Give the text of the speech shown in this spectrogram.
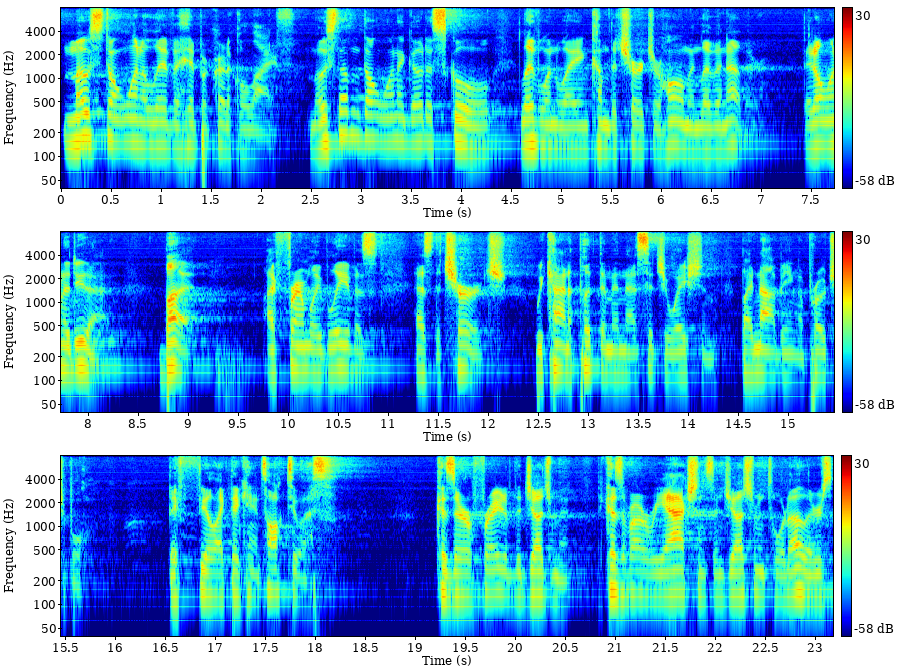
most don't want to live a hypocritical life. Most of them don't want to go to school, live one way, and come to church or home and live another. They don't want to do that. But I firmly believe as, as the church, we kind of put them in that situation by not being approachable. They feel like they can't talk to us because they're afraid of the judgment. Because of our reactions and judgment toward others,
